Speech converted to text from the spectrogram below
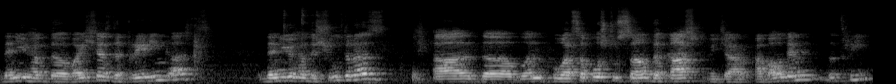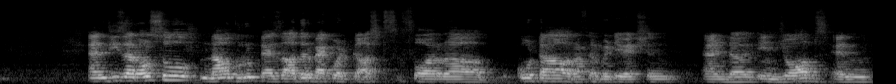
Then you have the Vaishyas, the trading castes. Then you have the Shudras, uh, the one who are supposed to serve the caste which are above them, the three. And these are also now grouped as other backward castes for uh, quota or affirmative action and uh, in jobs and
